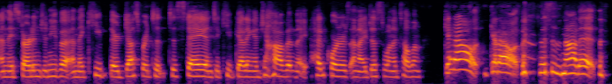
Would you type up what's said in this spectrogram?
and they start in geneva and they keep they're desperate to, to stay and to keep getting a job in the headquarters and i just want to tell them get out get out this is not it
